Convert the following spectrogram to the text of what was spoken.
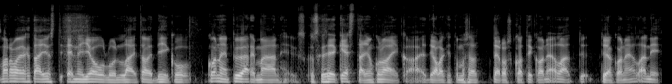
varmaan jotain just ennen joulun laitoin niin kuin koneen pyörimään, koska se kestää jonkun aikaa. Että jollakin tuommoisella peruskotikoneella, ty- työkoneella, niin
